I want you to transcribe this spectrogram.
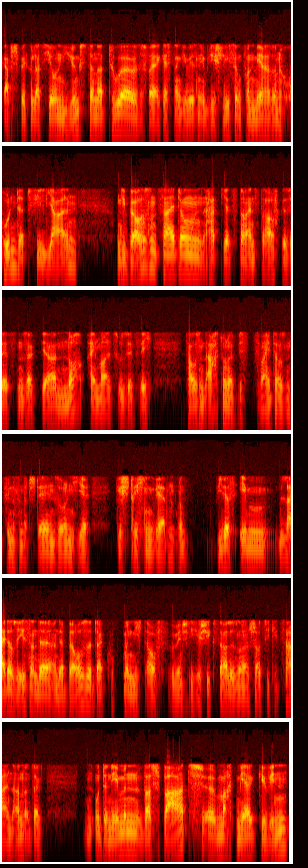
gab es Spekulationen jüngster Natur, das war ja gestern gewesen, über die Schließung von mehreren hundert Filialen. Und die Börsenzeitung hat jetzt noch eins draufgesetzt und sagt, ja, noch einmal zusätzlich 1800 bis 2500 Stellen sollen hier gestrichen werden. Und wie das eben leider so ist an der, an der Börse, da guckt man nicht auf menschliche Schicksale, sondern schaut sich die Zahlen an und sagt, ein Unternehmen, was spart, äh, macht mehr Gewinn.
